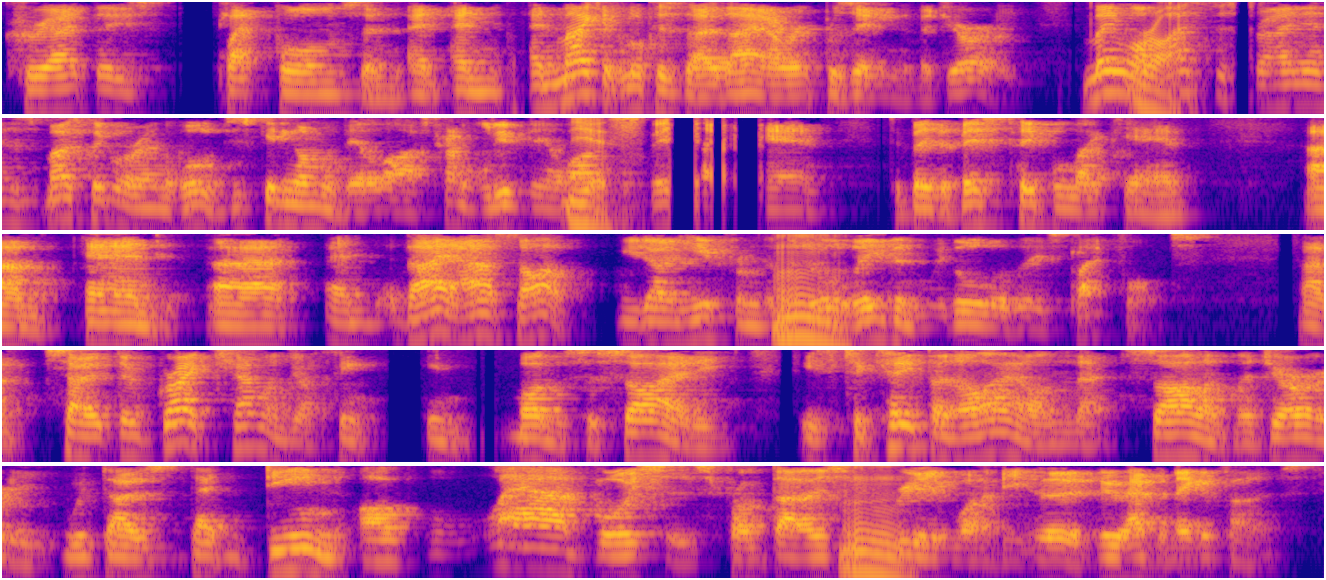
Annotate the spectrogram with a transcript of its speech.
create these platforms and, and, and, and make it look as though they are representing the majority. Meanwhile, right. most Australians, most people around the world, are just getting on with their lives, trying to live their lives yes. the best they can, to be the best people they can, um, and uh, and they are silent. You don't hear from them mm. at all, even with all of these platforms. Um, so the great challenge, I think, in modern society is to keep an eye on that silent majority with those that din of loud voices from those mm. who really want to be heard, who have the megaphones.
